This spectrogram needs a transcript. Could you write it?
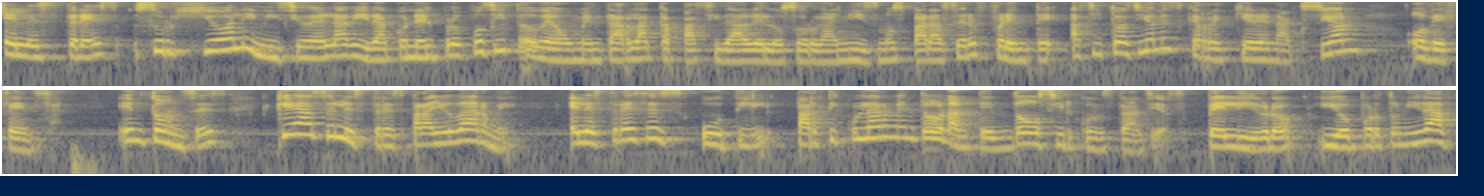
El estrés surgió al inicio de la vida con el propósito de aumentar la capacidad de los organismos para hacer frente a situaciones que requieren acción o defensa. Entonces, ¿qué hace el estrés para ayudarme? El estrés es útil particularmente durante dos circunstancias, peligro y oportunidad.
